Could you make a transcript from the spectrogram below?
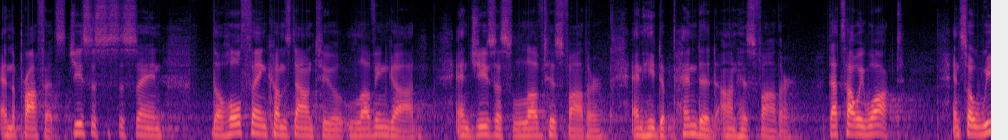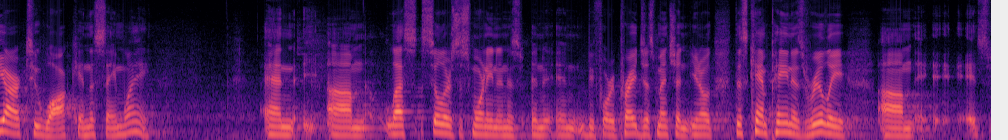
and the prophets. Jesus is saying the whole thing comes down to loving God. And Jesus loved his Father, and he depended on his Father. That's how he walked. And so we are to walk in the same way. And um, Les Sillers this morning, in his, in, in, before he prayed, just mentioned, you know, this campaign is really, um, it's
